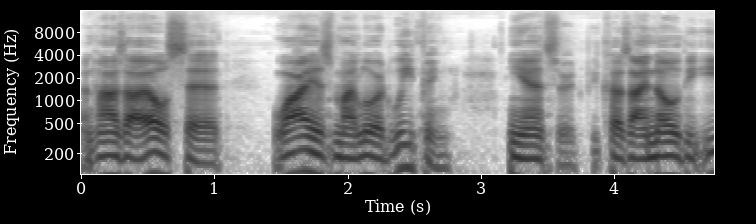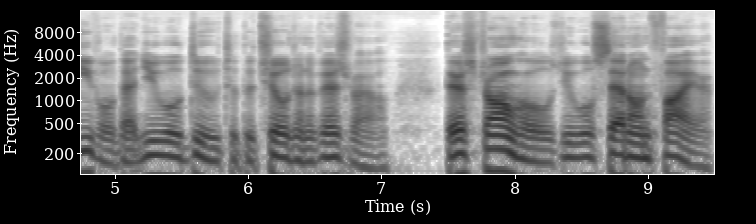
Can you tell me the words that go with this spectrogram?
And Hazael said, Why is my Lord weeping? He answered, Because I know the evil that you will do to the children of Israel. Their strongholds you will set on fire,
